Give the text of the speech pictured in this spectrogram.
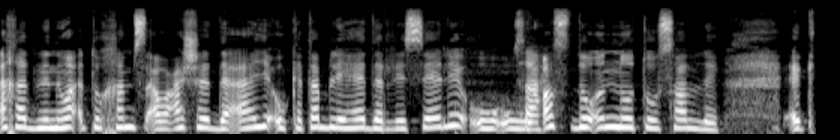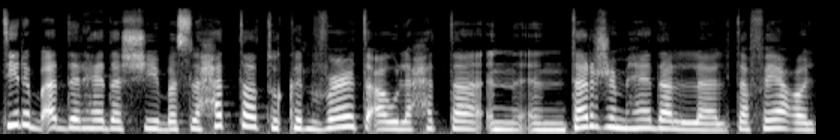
أخذ من وقته خمس أو عشر دقائق وكتب لي هذا الرسالة وقصده إنه توصل لي كثير بقدر هذا الشيء بس لحتى to convert أو لحتى نترجم هذا التفاعل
